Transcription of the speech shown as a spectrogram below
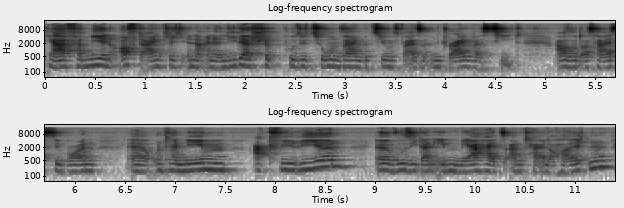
ja, Familien oft eigentlich in einer Leadership-Position sein, beziehungsweise im Driver-Seat. Also das heißt, sie wollen äh, Unternehmen akquirieren, äh, wo sie dann eben Mehrheitsanteile halten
